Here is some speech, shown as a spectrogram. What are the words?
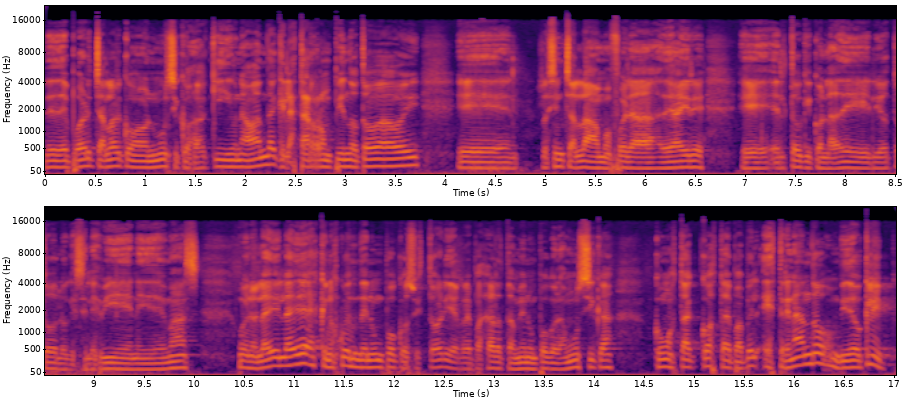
de- de poder charlar con músicos aquí, una banda que la está rompiendo toda hoy. Eh, recién charlábamos fuera de aire eh, el toque con la Delio, todo lo que se les viene y demás. Bueno, la, la idea es que nos cuenten un poco su historia y repasar también un poco la música. ¿Cómo está Costa de Papel estrenando un videoclip?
